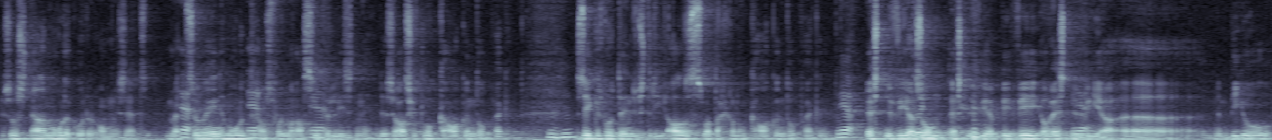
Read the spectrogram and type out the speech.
zo snel mogelijk worden omgezet, met zo weinig mogelijk transformatie verliezen. Hè. Dus als je het lokaal kunt opwekken, mm -hmm. zeker voor de industrie, alles wat je lokaal kunt opwekken, is het nu via zon, is het nu via PV of is het nu via uh, een, bio,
